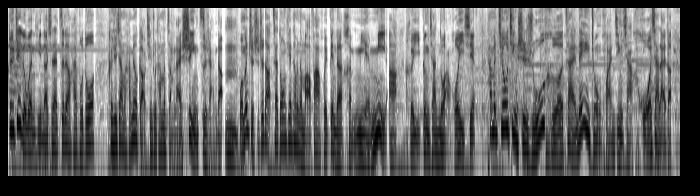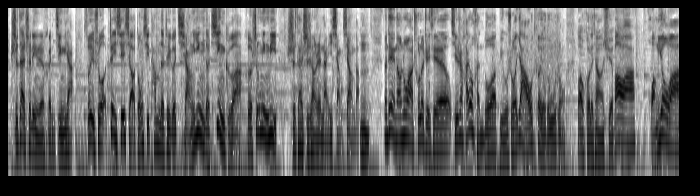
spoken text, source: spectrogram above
对这个问题呢，现在资料还不多，科学家们还没有搞清楚它们怎么来适应自然的。嗯我们只是知道，在冬天它们的毛发会变得很绵密啊，可以更加暖和一些。它们究竟是如何在那种环境下活下来的，实在是令人很惊讶。所以说，这些小东西它们的这个强硬的性格啊和生命力，实在是让人难以想象的。嗯，那电影当中啊，除了这些，其实还有很多，比如说亚欧特有的物种，包括了像雪豹啊、黄鼬啊、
